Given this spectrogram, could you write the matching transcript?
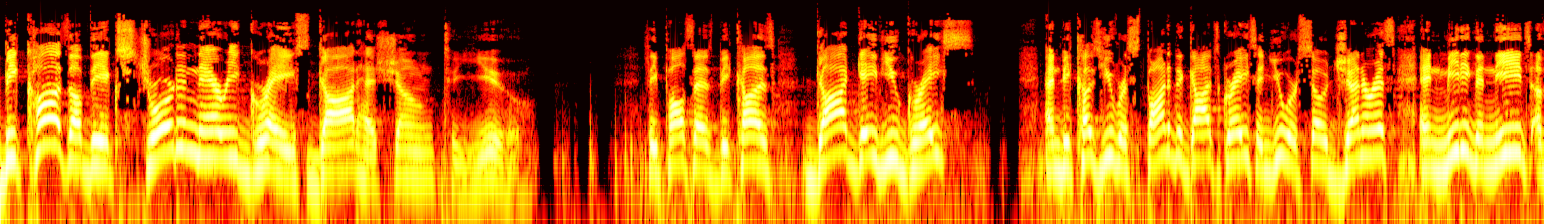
because of the extraordinary grace God has shown to you. See, Paul says, because God gave you grace, and because you responded to God's grace and you were so generous in meeting the needs of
